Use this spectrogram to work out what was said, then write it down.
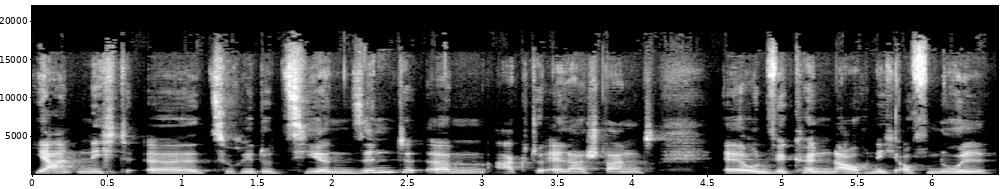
ja nicht äh, zu reduzieren sind ähm, aktueller Stand äh, und wir können auch nicht auf null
